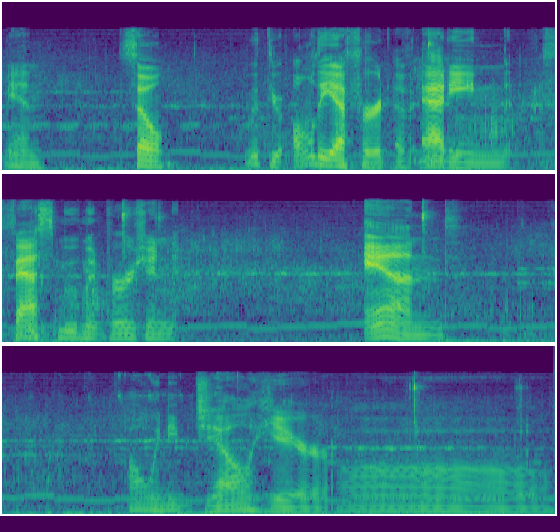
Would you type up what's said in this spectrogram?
Man. So, went through all the effort of adding fast movement version... and... Oh, we need gel here, oh...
